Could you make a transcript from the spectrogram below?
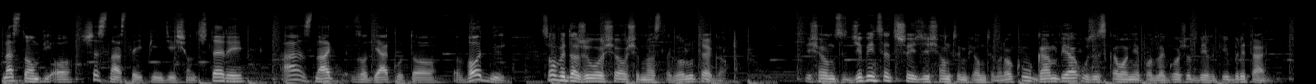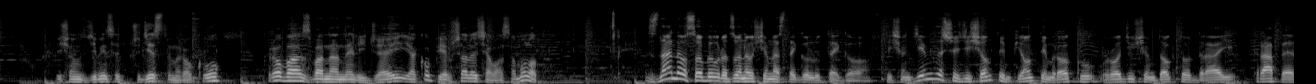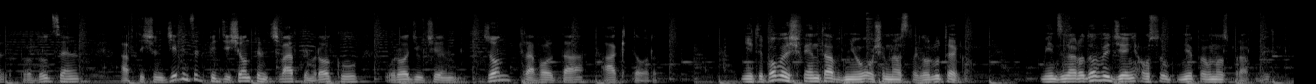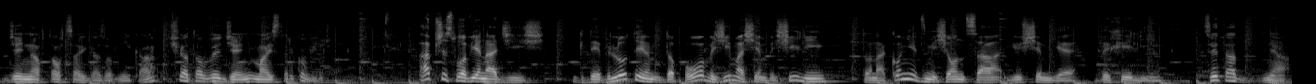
nastąpi o 16.54, a znak zodiaku to wodnik. Co wydarzyło się 18 lutego? W 1965 roku Gambia uzyskała niepodległość od Wielkiej Brytanii. W 1930 roku krowa zwana Nelly J jako pierwsza leciała samolotem. Znane osoby urodzone 18 lutego. W 1965 roku urodził się dr Dry Trapper, producent, a w 1954 roku urodził się John Travolta, aktor. Nietypowe święta w dniu 18 lutego. Międzynarodowy Dzień Osób Niepełnosprawnych, Dzień Naftowca i Gazownika, Światowy Dzień Majsterkowicza. A przysłowie na dziś. Gdy w lutym do połowy zima się wysili, to na koniec miesiąca już się nie wychyli. Cytat dnia.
